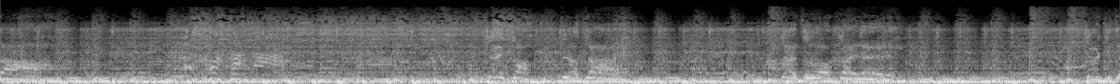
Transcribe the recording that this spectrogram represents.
だ。ハハハデータくださいデータのおかげで先取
